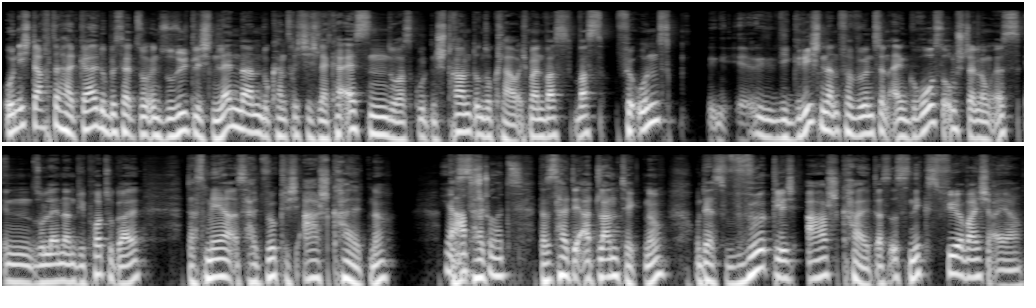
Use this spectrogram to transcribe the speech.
Und ich dachte halt, geil, du bist halt so in so südlichen Ländern, du kannst richtig lecker essen, du hast guten Strand und so, klar. Ich meine, was, was für uns, äh, die Griechenland verwöhnt sind, eine große Umstellung ist in so Ländern wie Portugal, das Meer ist halt wirklich arschkalt, ne? Ja, Das ist halt- Absturz. Das ist halt der Atlantik, ne? Und der ist wirklich arschkalt. Das ist nix für Weicheier.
